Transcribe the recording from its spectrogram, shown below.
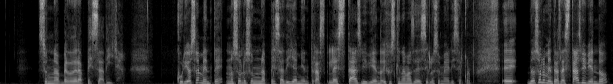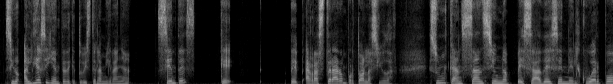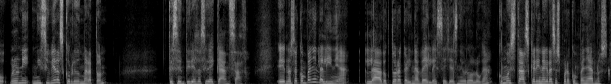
son una verdadera pesadilla. Curiosamente, no solo son una pesadilla mientras la estás viviendo, hijo, es que nada más de decirlo se me eriza el cuerpo. Eh, no solo mientras la estás viviendo, sino al día siguiente de que tuviste la migraña, sientes que te arrastraron por toda la ciudad. Es un cansancio, una pesadez en el cuerpo. Pero ni, ni si hubieras corrido un maratón, te sentirías así de cansado. Eh, nos acompaña en la línea la doctora Karina Vélez, ella es neuróloga. ¿Cómo estás, Karina? Gracias por acompañarnos.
